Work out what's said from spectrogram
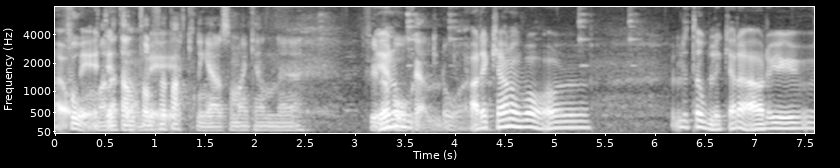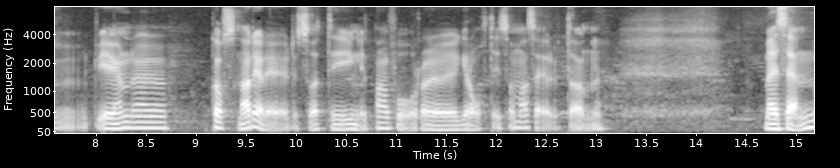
Jag får man ett om antal det- förpackningar som man kan eh, fylla på nog- själv då? Ja, det kan nog vara eh, lite olika där. Det är ju det är en eh, kostnad är det. Så att det är inget man får eh, gratis som man säger. Utan... Men sen...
